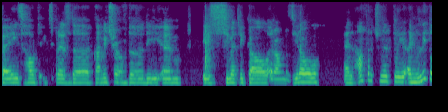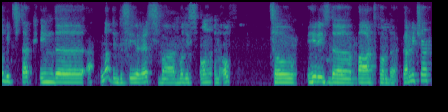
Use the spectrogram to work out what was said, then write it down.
ways how to express the curvature of the DEM is symmetrical around zero. And unfortunately, I'm a little bit stuck in the, not in the CRS, but what is on and off. So here is the part for the curvature.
